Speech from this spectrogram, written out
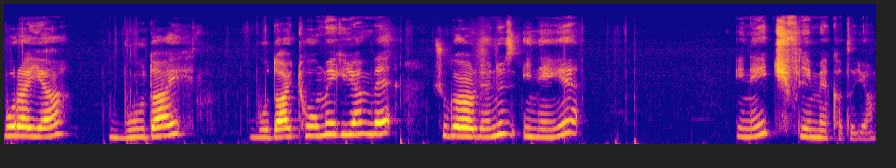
buraya buğday buğday tohumu ekeceğim ve şu gördüğünüz ineği ineği çiftliğime katacağım.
